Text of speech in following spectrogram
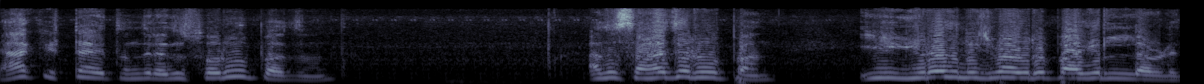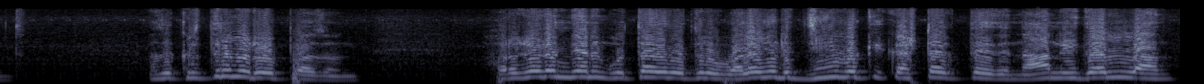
ಯಾಕೆ ಇಷ್ಟ ಆಯ್ತು ಅಂದ್ರೆ ಅದು ಸ್ವರೂಪ ಅದು ಅಂತ. ಅದು ಸಹಜ ರೂಪ ಅಂತ. ಈಗ ಇರೋದು ನಿಜವಾದ ರೂಪ ಆಗಿರಲಿಲ್ಲ ಅವಳಿದ್ದು. ಅದು ಕೃತ್ರಿಮ ರೂಪ ಅದು ಅಂತ. ಹೊರಗಡೆಯಿಂದ ಏನು ಗೊತ್ತಾಗದಿದ್ರು ಒಳಗಡೆ ಜೀವಕ್ಕೆ ಕಷ್ಟ ಆಗ್ತಾ ಇದೆ, ನಾನು ಇದಲ್ಲ ಅಂತ.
